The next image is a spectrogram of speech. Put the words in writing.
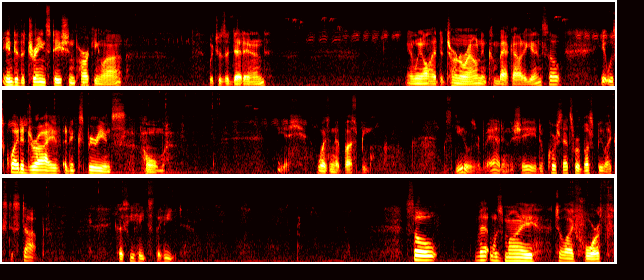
into the train station parking lot, which is a dead end. And we all had to turn around and come back out again. So it was quite a drive, an experience home. Yes, wasn't it, Busby? Mosquitoes are bad in the shade. Of course, that's where Busby likes to stop because he hates the heat. So that was my July 4th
